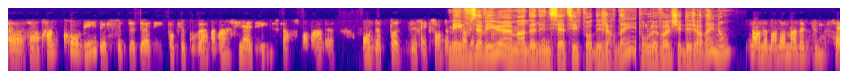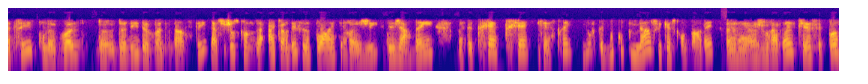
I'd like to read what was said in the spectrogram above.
Euh, ça va prendre combien de sites de données pour que le gouvernement réalise qu'en ce moment, là, on n'a pas de direction. Mais vous avez eu un mandat d'initiative pour Desjardins, pour le vol chez Desjardins, non? On a demandé un mandat d'initiative pour le vol de données de vol d'identité. La seule chose qu'on nous a accordé, c'est de pouvoir interroger Desjardins. Mais c'était très, très restreint. Nous, c'était beaucoup plus large que ce qu'on demandait. Euh, je vous rappelle que c'est pas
